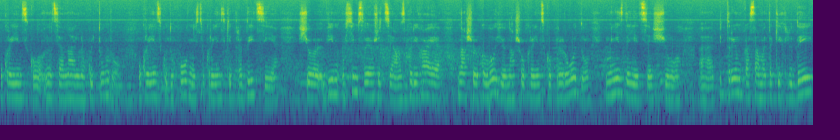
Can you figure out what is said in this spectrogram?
українську національну культуру, українську духовність, українські традиції. Що він усім своїм життям зберігає нашу екологію, нашу українську природу. І мені здається, що е, підтримка саме таких людей,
